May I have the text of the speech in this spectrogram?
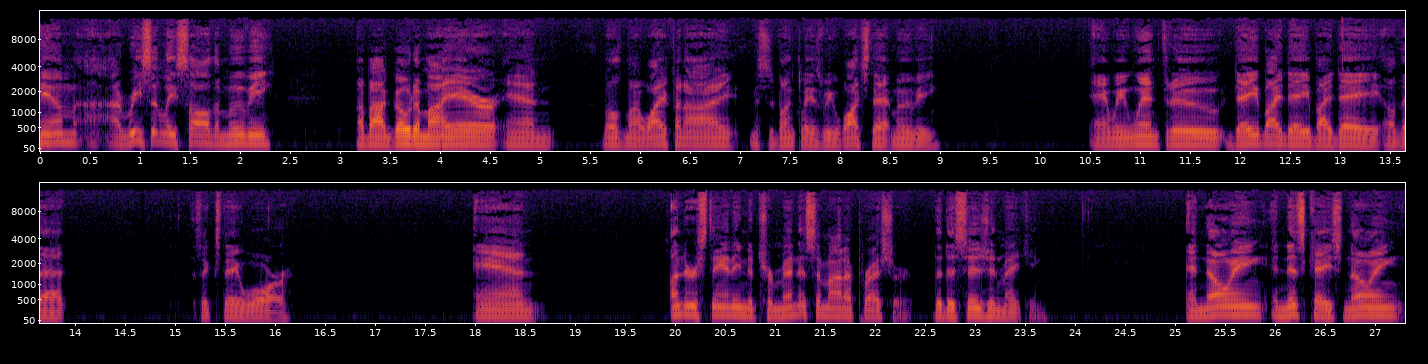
him. I recently saw the movie about Golda Meir, and both my wife and I, Mrs. Bunkley, as we watched that movie, and we went through day by day by day of that Six Day War, and understanding the tremendous amount of pressure the decision making. And knowing, in this case, knowing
